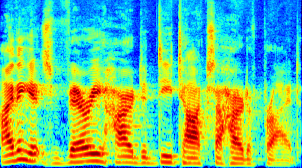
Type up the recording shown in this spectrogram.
I think it's very hard to detox a heart of pride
